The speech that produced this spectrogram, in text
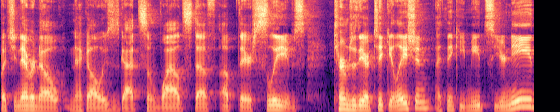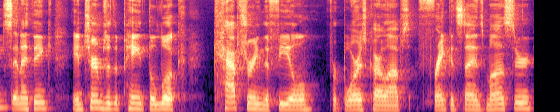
but you never know. NECA always has got some wild stuff up their sleeves. In terms of the articulation, I think he meets your needs, and I think in terms of the paint, the look, capturing the feel for Boris Karloff's Frankenstein's monster,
